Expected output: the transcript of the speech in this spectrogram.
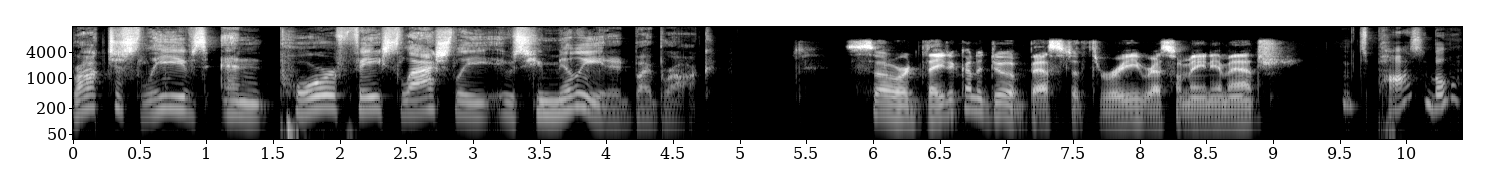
Brock just leaves, and poor face Lashley was humiliated by Brock. So are they going to do a best of three WrestleMania match? It's possible.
